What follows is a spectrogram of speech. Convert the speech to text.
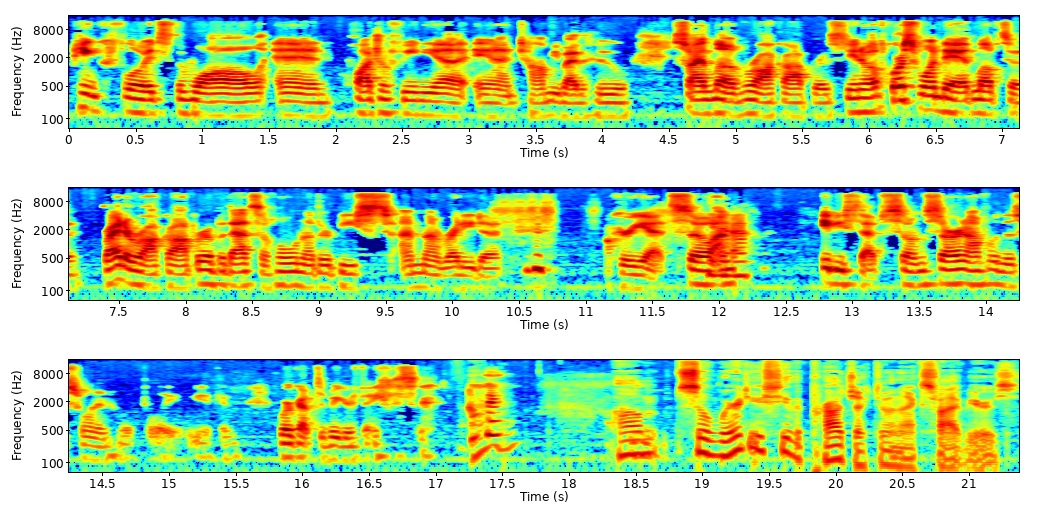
Pink Floyd's The Wall and Quadrophenia and Tommy by the Who, so I love rock operas. You know, of course, one day I'd love to write a rock opera, but that's a whole other beast. I'm not ready to yet. So I'm yeah. Baby steps. So I'm starting off with this one, and hopefully we can work up to bigger things. Okay. Um, so where do you see the project in the next five years?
